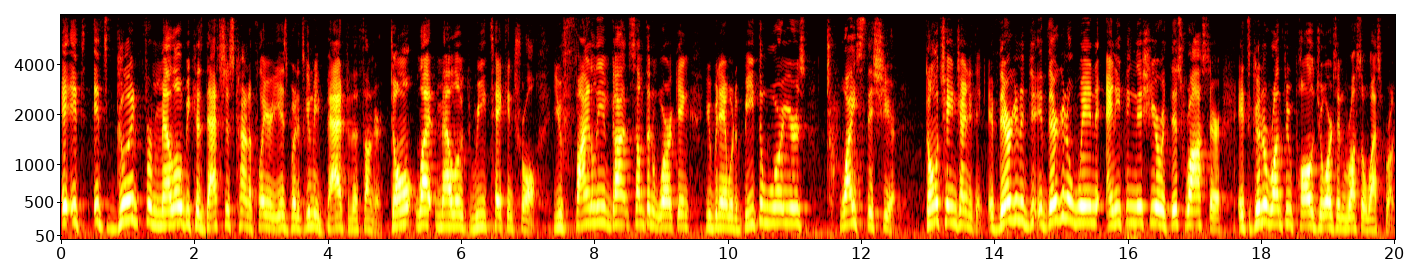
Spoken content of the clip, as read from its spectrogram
it, it's it's good for Melo because that's just kind of player he is, but it's going to be bad for the Thunder. Don't let Melo retake control. You finally have gotten something working. You've been able to beat the Warriors twice this year. Don't change anything. If they're gonna do, if they're gonna win anything this year with this roster, it's gonna run through Paul George and Russell Westbrook.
